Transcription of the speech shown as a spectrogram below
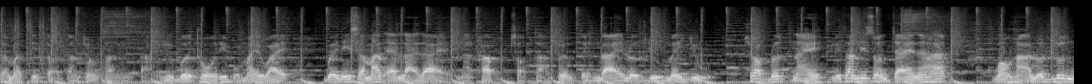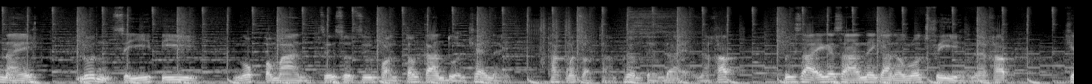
สามารถติดต่อตามช่องทางต่างๆ หรือเบอร์โทรที่ผมให้ไว้ เบอร์นี้สามารถแอดไลน์ได้นะครับ สอบถามเพิ่มเติมได้รถอยู่ไม่อยู่ ชอบรถไหน หรือท่านที่สนใจนะฮะมองหารถรุ่นไหน รุ่นสีปี งบประมาณ ซื้อสดซื้อผ่อนต้องการด่วนแค่ไหน ทักมาสอบถามเพิ่มเติมได้นะครับ ปรึกษาเอกสารในการออกรถฟรีนะครับเคร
